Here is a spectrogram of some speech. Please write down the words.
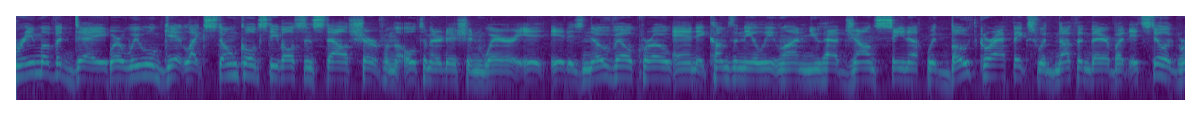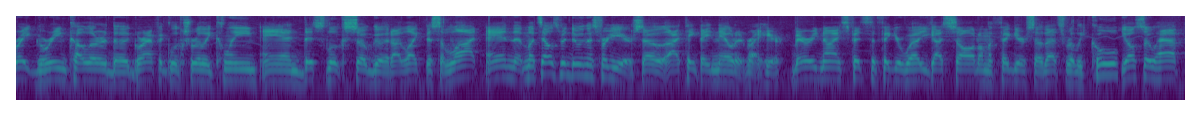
dream of a day where we will get like Stone Cold Steve Austin style shirt from the Ultimate Edition where it, it is no Velcro and it comes in the Elite line and you have John Cena with both graphics with nothing there, but it's still a great green color. The graphic looks really clean and this looks so good. I like this a lot and Mattel's been doing this for years, so I think they nailed it right here. Very nice, fits the figure well. You guys saw it on the figure, so that's really cool. You also have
